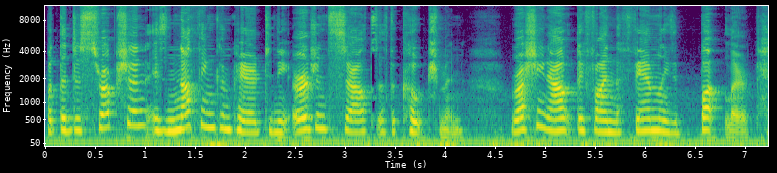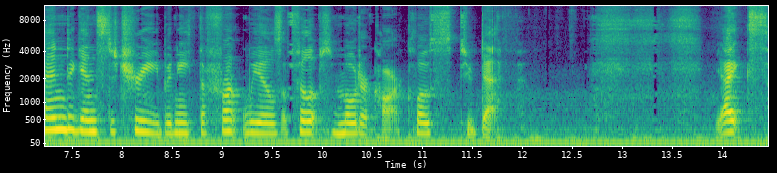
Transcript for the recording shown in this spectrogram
But the disruption is nothing compared to the urgent shouts of the coachman. Rushing out, they find the family's butler penned against a tree beneath the front wheels of Philip's motor car, close to death. Yikes.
